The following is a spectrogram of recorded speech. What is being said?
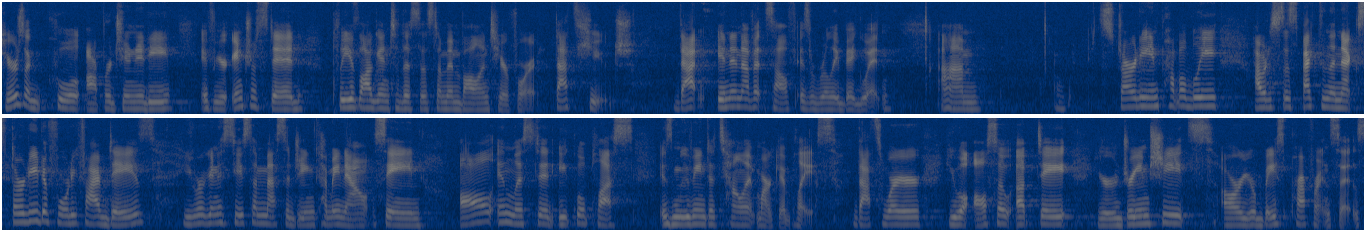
here's a cool opportunity. If you're interested, please log into the system and volunteer for it. That's huge. That in and of itself is a really big win. Um, starting probably, I would suspect in the next 30 to 45 days, you are going to see some messaging coming out saying all enlisted EQUAL-Plus is moving to Talent Marketplace. That's where you will also update your dream sheets or your base preferences.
